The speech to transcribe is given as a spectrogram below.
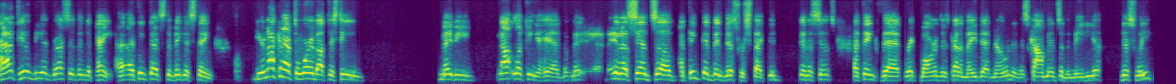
Have him be aggressive in the paint. I, I think that's the biggest thing. You're not going to have to worry about this team maybe not looking ahead, but in a sense of I think they've been disrespected in a sense. I think that Rick Barnes has kind of made that known in his comments in the media this week.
